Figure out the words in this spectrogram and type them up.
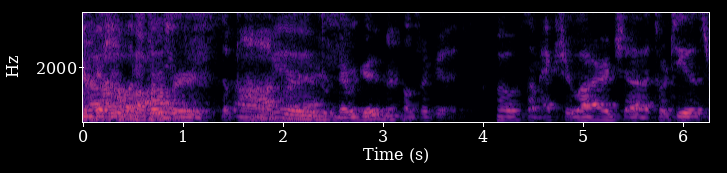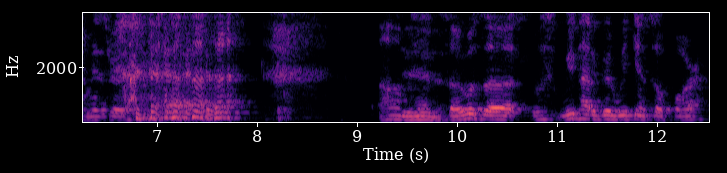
yeah, pepper jalapenos. poppers. the Oh, poppers. They were good, man. Those were good. Oh, some extra large uh, tortillas from Israel. oh man! So it was. Uh, it was, we've had a good weekend so far.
